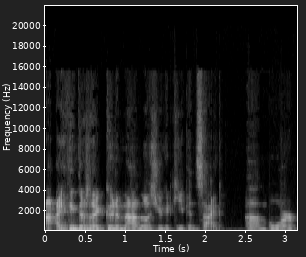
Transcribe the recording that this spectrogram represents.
I think there's a good amount of those you could keep inside, um, or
